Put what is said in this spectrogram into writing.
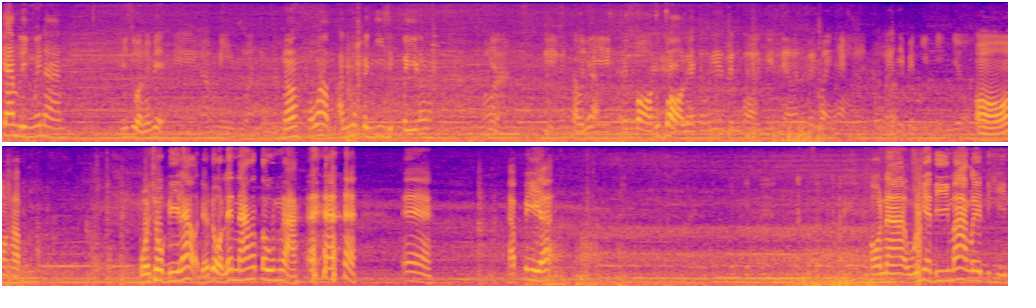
แก้มลิงไว้นาน มีส่วนไหมพี่มีก็มีส่วนอยู่เนาะเพราะว่าอันนี้มันเป็น20ปีแล้วนะเพราะว่านี่แถวเนี้ยเป็นบ่อทุกบ่อเลยตรงนี้เป็นบ่อหินเนี่ยมันไม่ค่อยแห้งเลยตรงนี้ที่เป็นหินหินเยอะอ๋อครับ โอ้โชคดีแล้ว เดี๋ยวโดดเล่นน้ำสตูมอะเออแฮปปี้แล้วโอนาอุ้ยเนี่ยดีมากเลยหิน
